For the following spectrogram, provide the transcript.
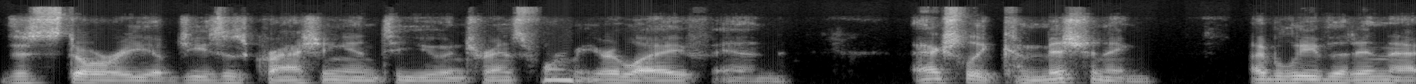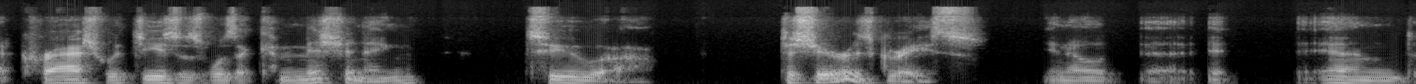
this story of jesus crashing into you and transforming your life and actually commissioning. I believe that in that crash with jesus was a commissioning to uh, to share his grace you know uh, it, and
